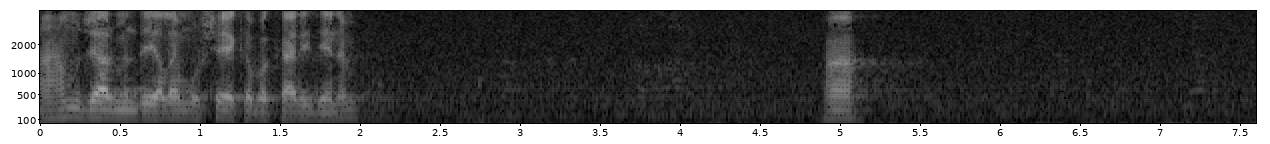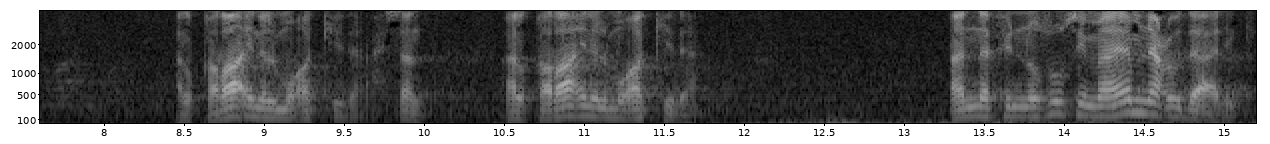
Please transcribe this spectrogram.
هەموو جار من دەیڵێ موشەیەکە بەکاری دێنم ها القرائن المؤكدة أحسنت القرائن المؤكدة أن في النصوص ما يمنع ذلك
